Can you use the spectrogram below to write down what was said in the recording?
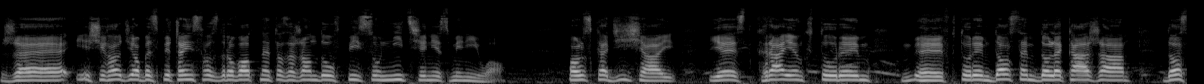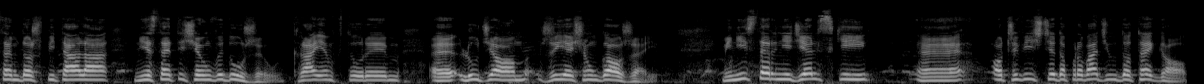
że jeśli chodzi o bezpieczeństwo zdrowotne, to zarządów PiSu nic się nie zmieniło. Polska dzisiaj jest krajem, którym, e, w którym dostęp do lekarza, dostęp do szpitala niestety się wydłużył. Krajem, w którym e, ludziom żyje się gorzej. Minister Niedzielski e, oczywiście doprowadził do tego,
